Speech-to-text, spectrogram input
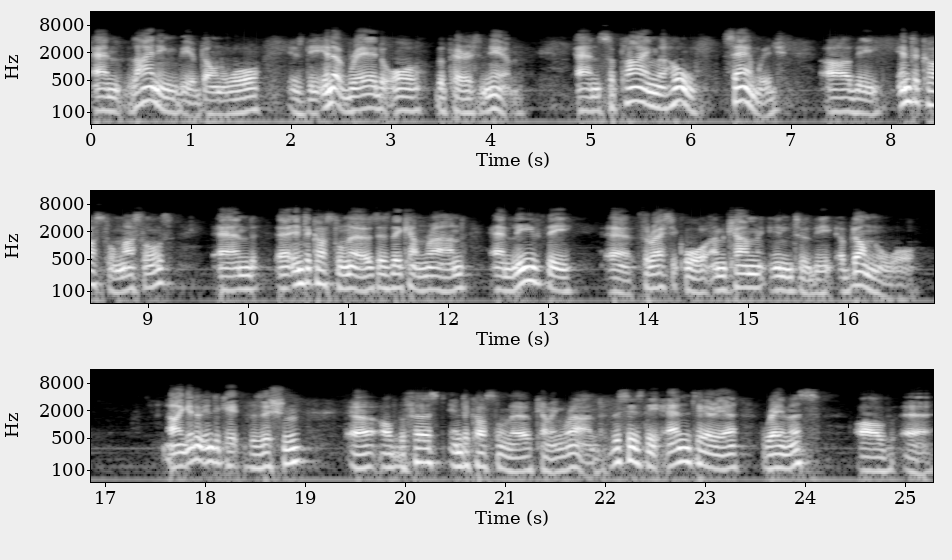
and lining the abdominal wall is the inner bread or the peritoneum. And supplying the whole sandwich are the intercostal muscles and uh, intercostal nerves as they come round and leave the uh, thoracic wall and come into the abdominal wall. Now I'm going to indicate the position uh, of the first intercostal nerve coming round. This is the anterior ramus of uh,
